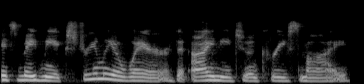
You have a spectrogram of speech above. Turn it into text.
it's made me extremely aware that i need to increase my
